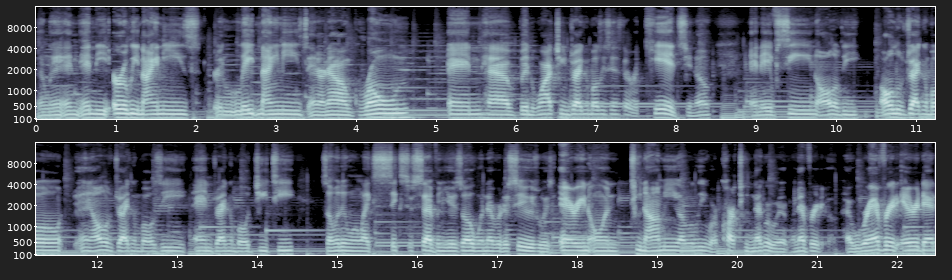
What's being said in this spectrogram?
in, in, in the early 90s late 90s and are now grown and have been watching Dragon Ball Z since they were kids, you know, and they've seen all of the all of Dragon Ball and all of Dragon Ball Z and Dragon Ball GT. Some of them were like six or seven years old whenever the series was airing on Toonami, I believe, or Cartoon Network, whenever it, wherever it aired at.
